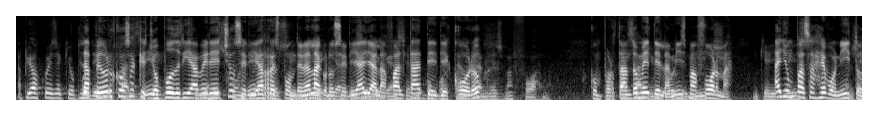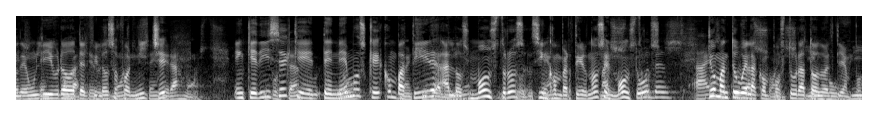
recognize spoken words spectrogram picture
La peor cosa que yo podría haber hecho sería responder a la grosería y a la falta de decoro comportándome de la misma forma. Hay un pasaje bonito de un libro del filósofo Nietzsche en que dice que tenemos que combatir a los monstruos sin convertirnos en monstruos. Yo mantuve la compostura todo el tiempo,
